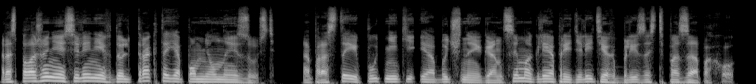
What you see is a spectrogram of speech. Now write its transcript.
Расположение селений вдоль тракта я помнил наизусть, а простые путники и обычные гонцы могли определить их близость по запаху.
